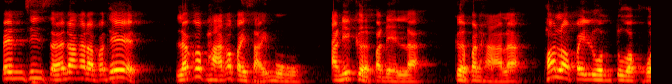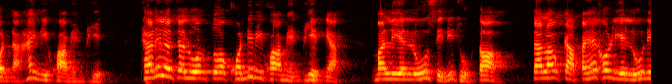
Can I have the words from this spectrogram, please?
เป็นสินแสดังระดับประเทศ แล้วก็พาเขาไปสายมู อันนี้เกิดประเด็นละเกิดปัญหาละเพราะเราไปรวมตัวคนนะให้มีความเห็นผิดแทนที่เราจะรวมตัวคนที่มีความเห็นผิดเนี่ยมาเรียนรู้สิ่งที่ถูกต้อง แต่เรากลับไปให้เขาเรียนรู้ใน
